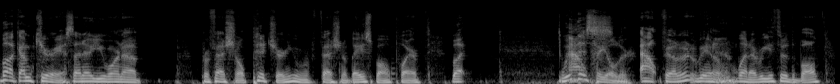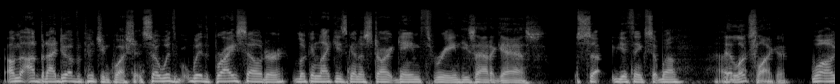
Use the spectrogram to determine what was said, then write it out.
Buck, I'm curious. I know you weren't a professional pitcher; you were a professional baseball player, but with Outfielder. this outfielder, you know, whatever you threw the ball. Um, but I do have a pitching question. So with with Bryce Elder looking like he's going to start Game Three, He's out of gas. so you think so? Well, It looks like it. well,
